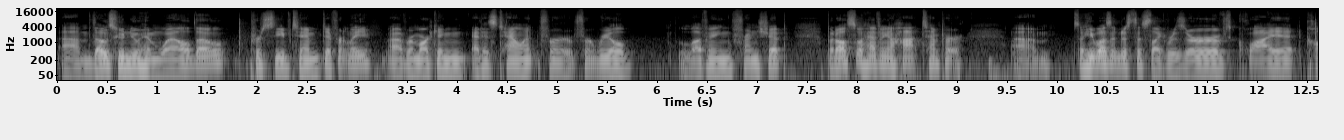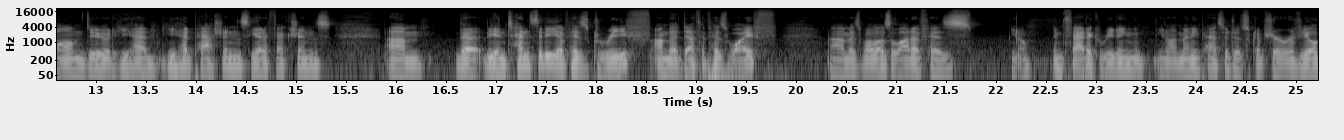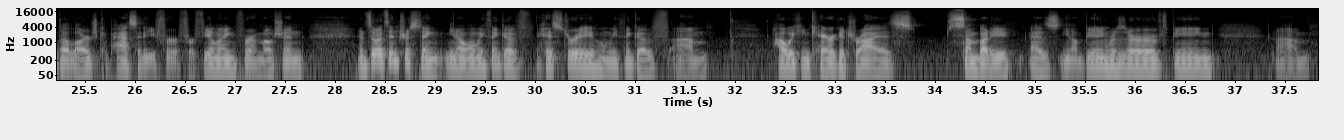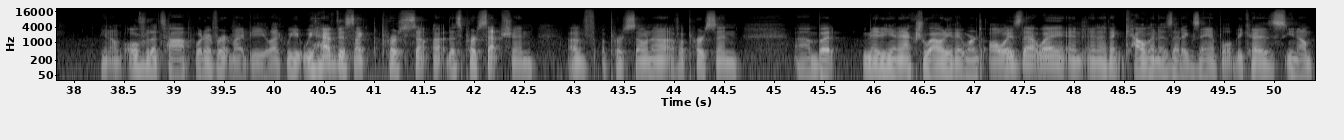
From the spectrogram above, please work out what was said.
Um, those who knew him well, though, perceived him differently, uh, remarking at his talent for for real loving friendship, but also having a hot temper. Um, so he wasn't just this like reserved, quiet, calm dude. He had he had passions, he had affections. Um, the the intensity of his grief on the death of his wife, um, as well as a lot of his you know emphatic reading, you know, on many passages of scripture revealed a large capacity for for feeling, for emotion. And so it's interesting, you know, when we think of history, when we think of um, how we can caricaturize somebody as you know being reserved, being um, you know over the top, whatever it might be. Like we, we have this like perso- uh, this perception of a persona of a person, um, but maybe in actuality they weren't always that way. And and I think Calvin is that example because you know.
